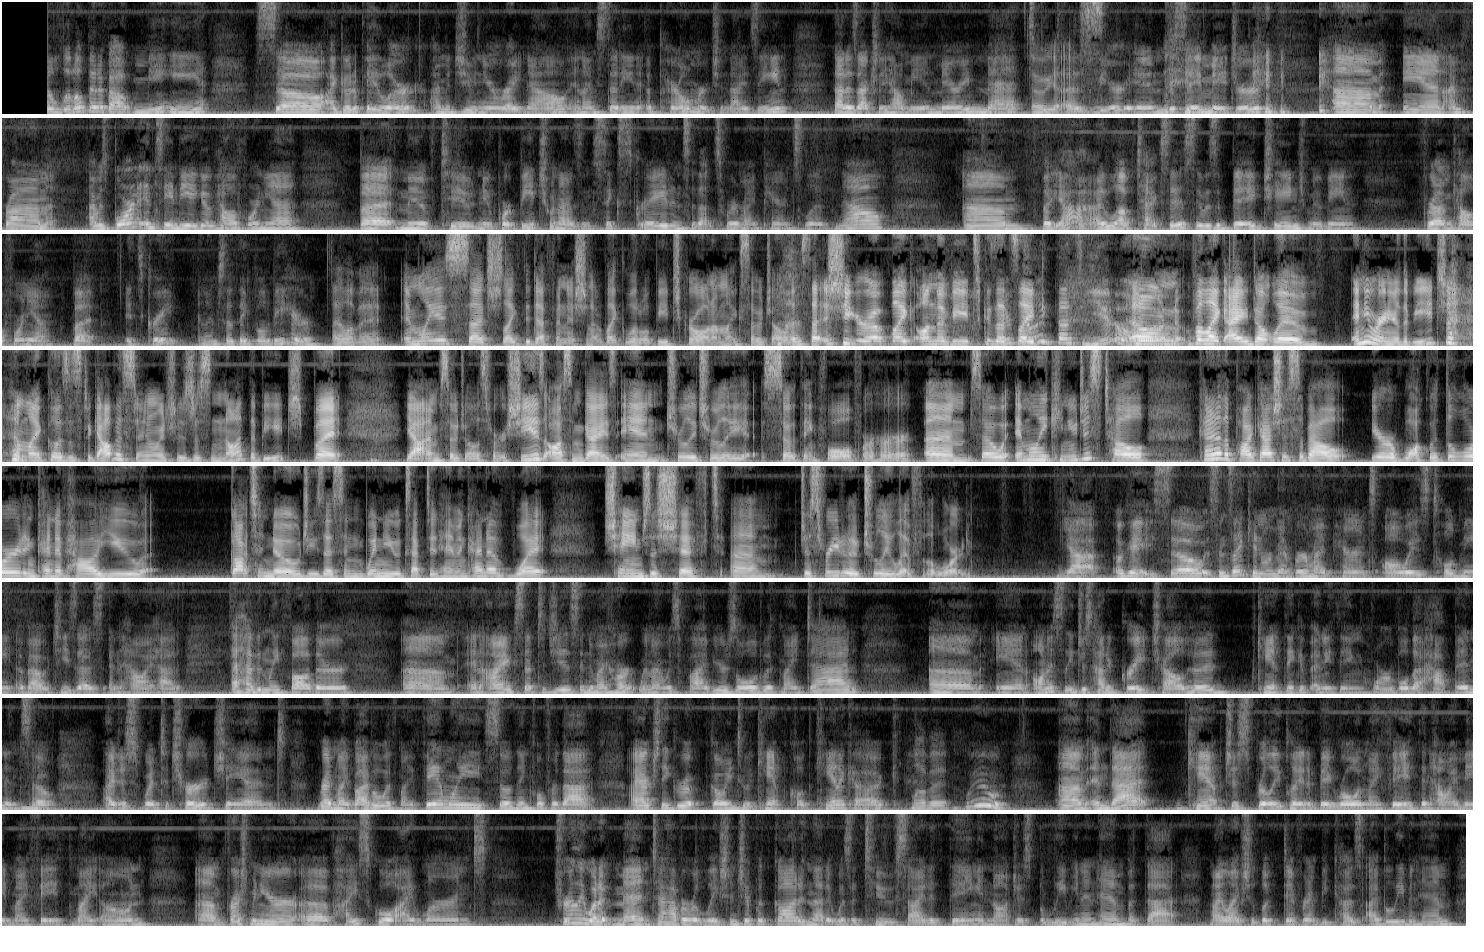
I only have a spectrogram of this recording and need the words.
A little bit about me. So I go to Baylor. I'm a junior right now, and I'm studying apparel merchandising. That is actually how me and Mary met Oh, because yes. we are in the same major. um, and I'm from, I was born in San Diego, California, but moved to Newport Beach when I was in sixth grade, and so that's where my parents live now. Um, but yeah, I love Texas. It was a big change moving from California, but it's great, and I'm so thankful to be here. I love it. Emilie is such like the definition of like little beach girl, and I'm like so jealous that she grew up like on the beach because that's I feel like, like that's you. oh, no, but like I don't live anywhere near the beach. I'm like closest to Galveston, which is just not the beach. But yeah, I'm so jealous for her. She is awesome, guys, and truly, truly so thankful for her. Um, so Emilie, can you just tell kind of the podcast just about your walk with the Lord and kind of how you got to know Jesus and when you accepted him and kind of what changed the shift um, just for you to truly live for the Lord. Yeah. Okay. So since I can remember, my parents always told me about Jesus and how I had a heavenly Father. Um, and I accepted Jesus into my heart when I was five years old with my dad. Um, and honestly, just had a great childhood. Can't think of anything horrible that happened. And so I just went to church and read my Bible with my family. So thankful for that. I actually grew up going to a camp called Kanakuk. Love it. Woo! Um, and that camp just really played a big role in my faith and how I made my faith my own. Um, freshman year of high school, I learned truly what it meant to have a relationship with God and that it was a two sided thing and not just believing in Him, but that my life should look different because I believe in Him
